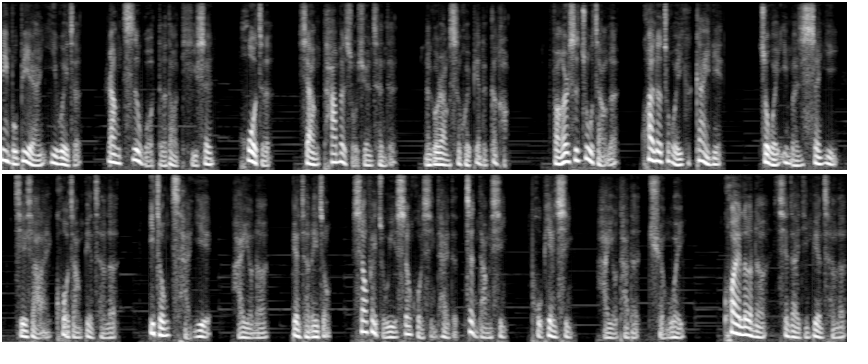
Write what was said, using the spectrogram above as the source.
并不必然意味着让自我得到提升，或者像他们所宣称的，能够让社会变得更好，反而是助长了快乐作为一个概念，作为一门生意，接下来扩张变成了一种产业，还有呢，变成了一种消费主义生活形态的正当性、普遍性，还有它的权威。快乐呢，现在已经变成了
